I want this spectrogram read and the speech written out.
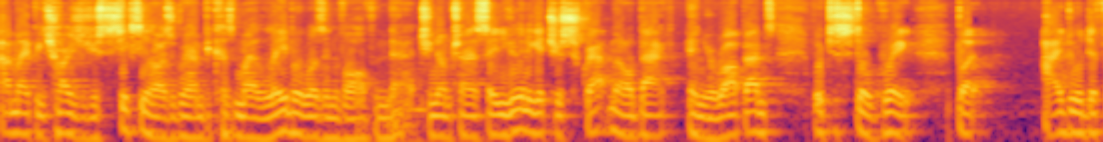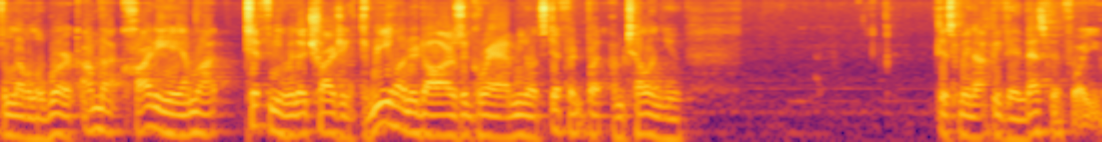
I might be charging you $60 a gram because my labor was involved in that. You know what I'm trying to say? You're going to get your scrap metal back and your raw patents, which is still great. But I do a different level of work. I'm not Cartier, I'm not Tiffany where they're charging $300 a gram. You know, it's different, but I'm telling you, this may not be the investment for you.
